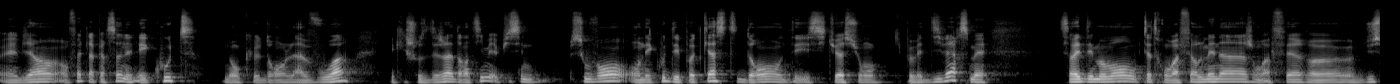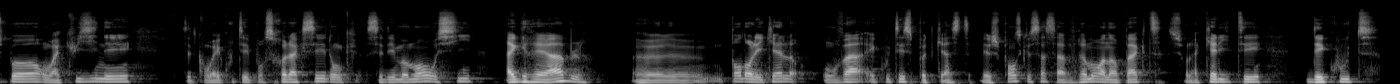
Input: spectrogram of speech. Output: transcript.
eh bien, en fait, la personne, elle écoute. Donc, dans la voix, il y a quelque chose déjà d'intime. Et puis, souvent, on écoute des podcasts dans des situations qui peuvent être diverses, mais ça va être des moments où peut-être on va faire le ménage, on va faire euh, du sport, on va cuisiner, peut-être qu'on va écouter pour se relaxer. Donc, c'est des moments aussi agréables euh, pendant lesquels on va écouter ce podcast. Et je pense que ça, ça a vraiment un impact sur la qualité d'écoute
